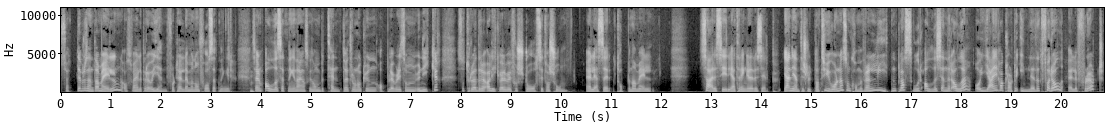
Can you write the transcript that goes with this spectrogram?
70% av mailen, og så får jeg heller prøve å gjenfortelle det med noen få setninger. Selv om alle setningene er ganske sånn betente, og jeg tror nok hun opplever de som unike, så tror jeg dere allikevel vil forstå situasjonen. Jeg leser toppen av mailen. Kjære Siri, jeg trenger deres hjelp. Jeg er en jente i slutten av 20-årene som kommer fra en liten plass hvor alle kjenner alle, og jeg har klart å innlede et forhold, eller flørt,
